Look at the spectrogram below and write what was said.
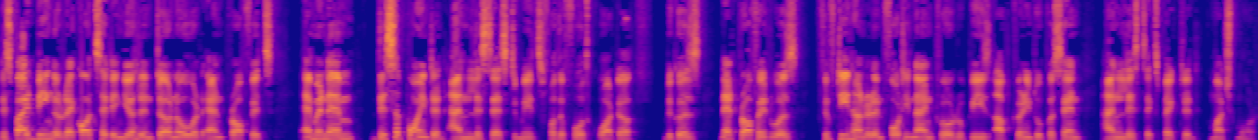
despite being a record-setting year in turnover and profits, M&M disappointed analyst estimates for the fourth quarter because net profit was 1549 crore rupees up 22% analysts expected much more.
